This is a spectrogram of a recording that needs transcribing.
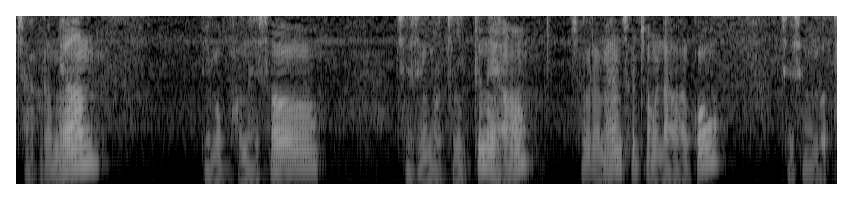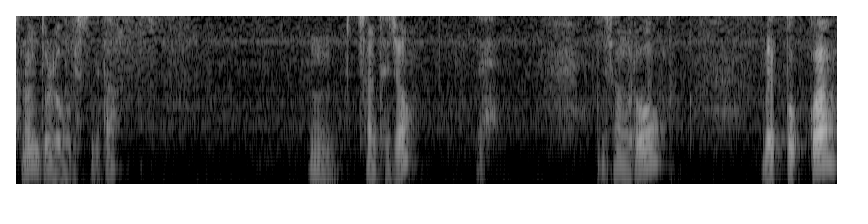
자, 그러면 리모컨에서 재생 버튼이 뜨네요. 자, 그러면 설정을 나가고 재생 버튼을 눌러 보겠습니다. 음, 잘 되죠? 네. 이상으로 맥북과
